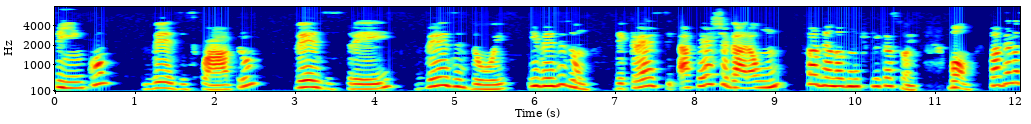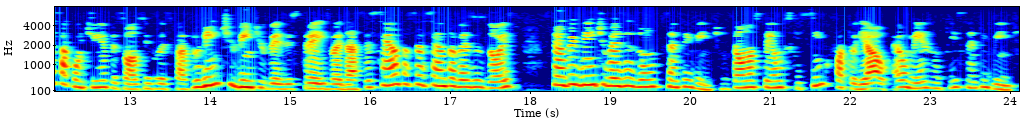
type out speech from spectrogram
5 vezes 4 vezes 3 vezes 2 e vezes 1 decresce até chegar a 1, fazendo as multiplicações. Bom, fazendo essa continha, pessoal, 5 vezes 4, 20, 20 vezes 3 vai dar 60, 60 vezes 2, 120 vezes 1, 120. Então, nós temos que 5 fatorial é o mesmo que 120.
